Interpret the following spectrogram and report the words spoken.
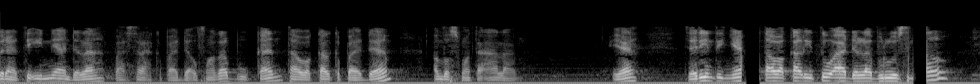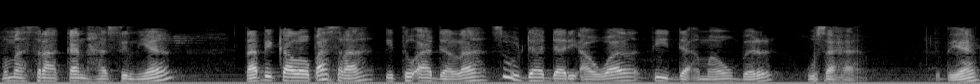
Berarti ini adalah pasrah kepada Allah SWT bukan tawakal kepada Allah SWT. Ya. Jadi intinya tawakal itu adalah berusaha memasrahkan hasilnya. Tapi kalau pasrah itu adalah sudah dari awal tidak mau berusaha. Gitu ya.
